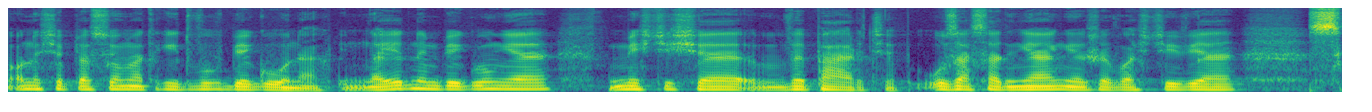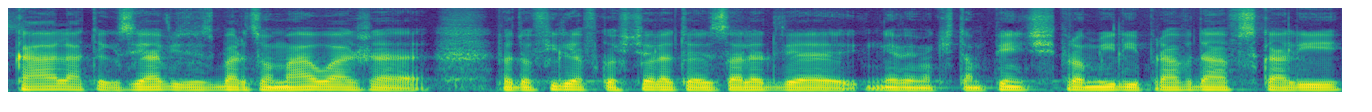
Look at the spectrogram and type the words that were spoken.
one się plasują na takich dwóch biegunach. Na jednym biegunie mieści się wyparcie, uzasadnianie, że właściwie skala tych zjawisk jest bardzo mała, że pedofilia w Kościele to jest zaledwie, nie wiem, jakieś tam 5 promili, prawda, w skali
